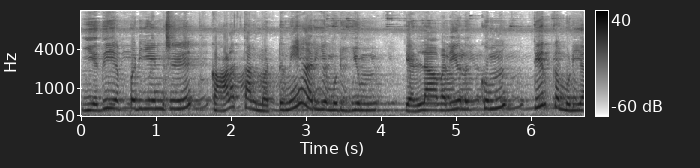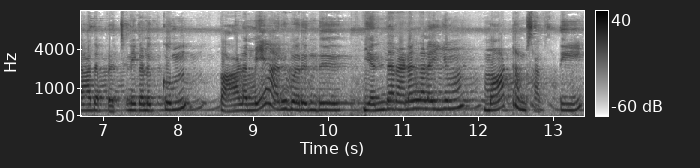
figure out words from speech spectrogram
எது எப்படி என்று காலத்தால் மட்டுமே அறிய முடியும். எல்லா வழிகளுக்கும் தீர்க்க முடியாத பிரச்சனைகளுக்கும் காலமே அருமருந்து எந்த ரணங்களையும் மாற்றும் சக்தி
